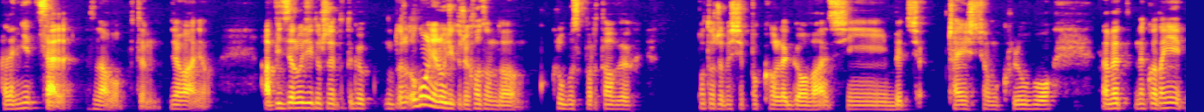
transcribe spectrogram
ale nie cel znowu w tym działaniu. A widzę ludzi, którzy do tego, ogólnie ludzi, którzy chodzą do klubów sportowych po to, żeby się pokolegować i być częścią klubu. Nawet nakładanie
